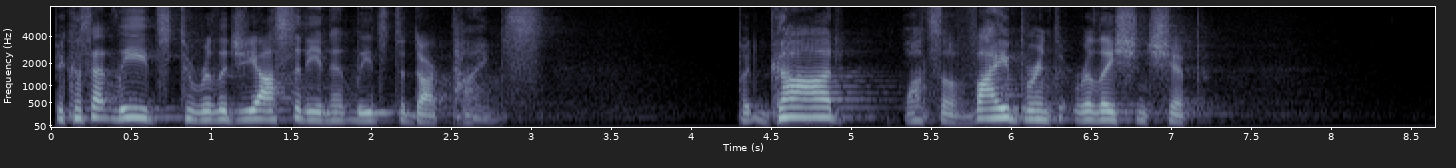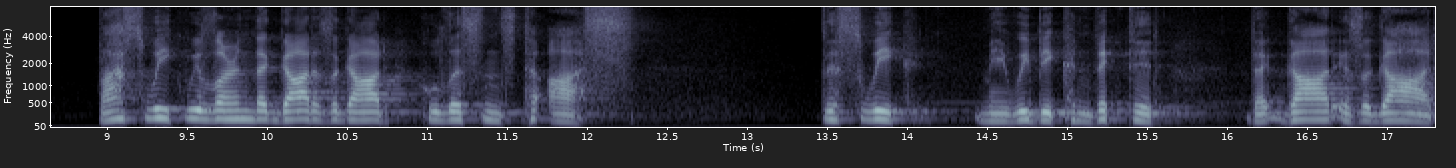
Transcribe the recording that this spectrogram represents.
Because that leads to religiosity and it leads to dark times. But God wants a vibrant relationship. Last week we learned that God is a God who listens to us. This week, may we be convicted that God is a God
